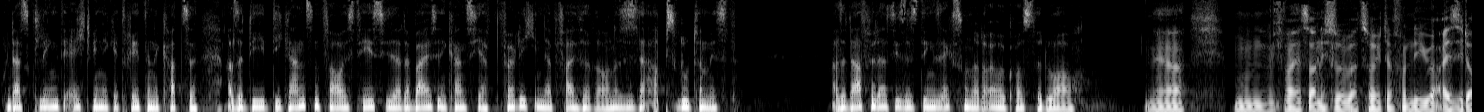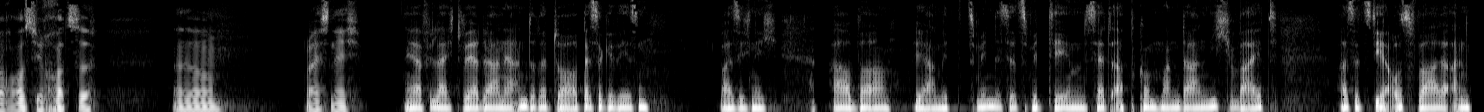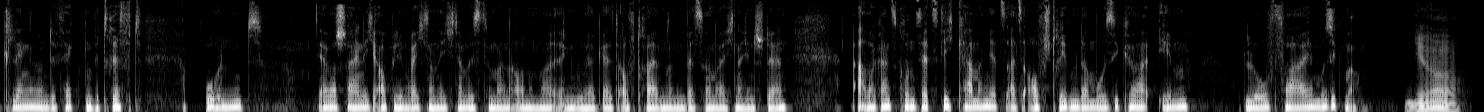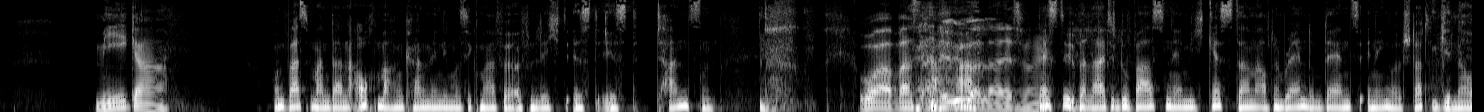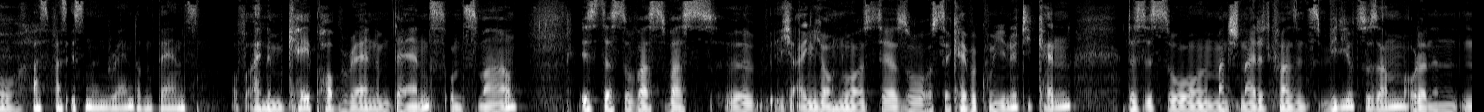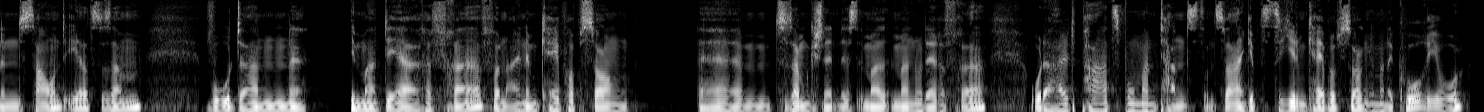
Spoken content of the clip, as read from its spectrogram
Und das klingt echt wie eine getretene Katze. Also die, die ganzen VSTs, die da dabei sind, die kannst du ja völlig in der Pfeife rauen. Das ist ja absoluter Mist. Also dafür, dass dieses Ding 600 Euro kostet, wow. Ja, ich war jetzt auch nicht so überzeugt davon. Die UI sieht auch aus wie Rotze. Also, weiß nicht. Ja, vielleicht wäre da eine andere DAW besser gewesen. Weiß ich nicht. Aber ja, mit, zumindest jetzt mit dem Setup kommt man da nicht weit was jetzt die Auswahl an Klängen und Effekten betrifft. Und ja, wahrscheinlich auch mit dem Rechner nicht. Da müsste man auch nochmal irgendwoher Geld auftreiben und einen besseren Rechner hinstellen. Aber ganz grundsätzlich kann man jetzt als aufstrebender Musiker im Lo-Fi Musik machen. Ja. Mega. Und was man dann auch machen kann, wenn die Musik mal veröffentlicht ist, ist tanzen. Boah, was eine Überleitung. Beste Überleitung. Du warst nämlich gestern auf dem Random Dance in Ingolstadt. Genau. Was, was ist denn ein Random Dance? Auf einem K-Pop Random Dance. Und zwar ist das sowas, was äh, ich eigentlich auch nur aus der so aus der K-Pop Community kenne. Das ist so, man schneidet quasi ein Video zusammen oder einen, einen Sound eher zusammen, wo dann immer der Refrain von einem K-Pop-Song ähm, zusammengeschnitten ist, immer, immer nur der Refrain oder halt Parts, wo man tanzt. Und zwar gibt es zu jedem K-Pop-Song immer eine Choreo,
